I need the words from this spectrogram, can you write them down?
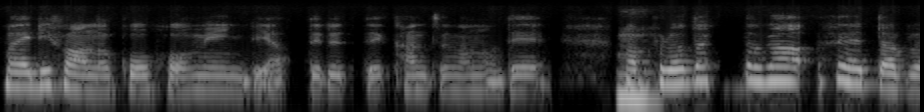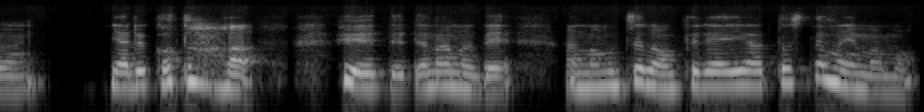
マイリファーの広報をメインでやってるって感じなので、まあ、うんプロダクトが増えた分、やることは増えてて、なので、あのもちろんプレイヤーとしても今も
